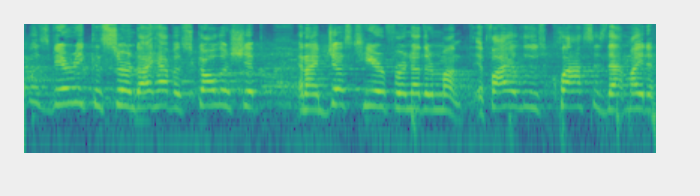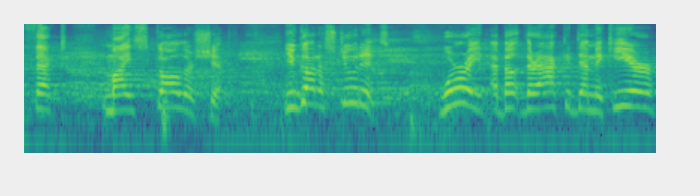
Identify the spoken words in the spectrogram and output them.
was very concerned. I have a scholarship, and I'm just here for another month. If I lose classes, that might affect my scholarship. You've got a student worried about their academic year,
